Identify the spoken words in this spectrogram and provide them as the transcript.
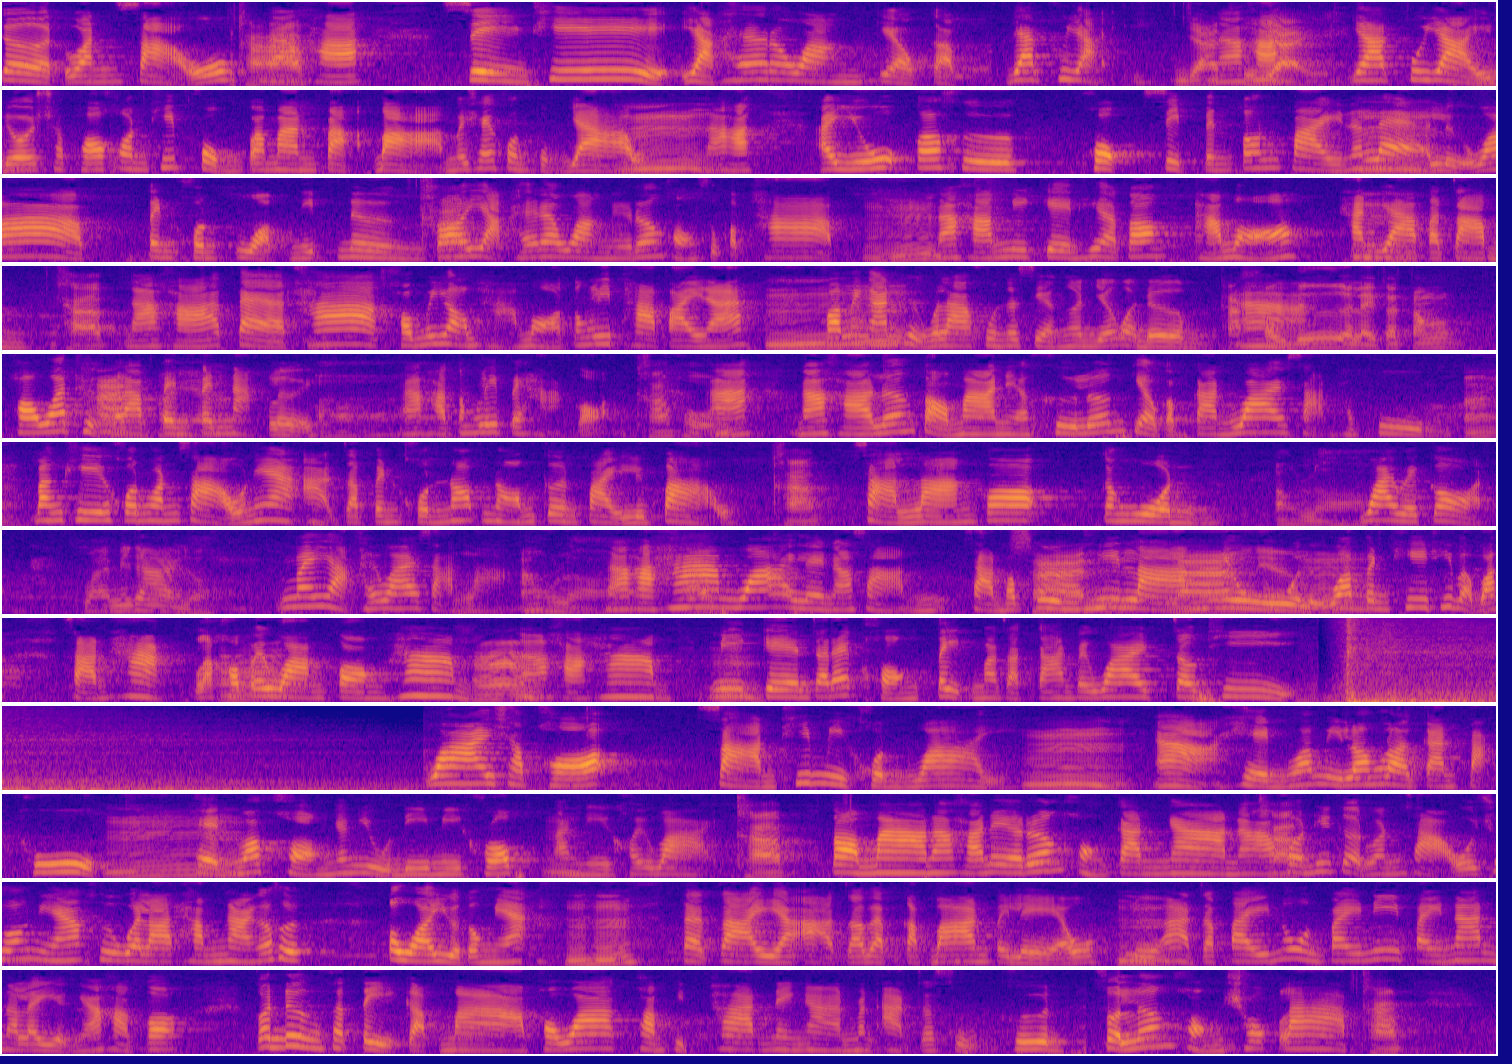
เกิดวันเสาร์ครับนะคะ สิ่งที่อยากให้ระวังเกี่ยวกับญาติผู้ใหญ่ญาตินะผู้คะใหญ่ญาติผู้ใหญ่โดยเฉพาะคนที่ผมประมาณปะบ่า ไม่ใช่คนผมยาวอืมนะคะ อายุก็คือ 60 เป็นต้นไปนั่นแหละอืมหรือว่า เป็นคนอวบนิดนึงครับก็อยากให้ระวังในเรื่องของสุขภาพอืมนะคะ มีเกณฑ์ที่จะต้องหาหมอทานอืมยาประจำครับนะคะ แต่ถ้าเขาไม่ยอมหาหมอต้องรีบพาไปนะอืเพราะไม่งั้นถึงเวลาคุณจะเสียเงินเยอะกว่าเดิมถ้าเขาอ่าดื้ออะไรก็ต้อง เพราะว่าถึงเวลาหาไปเป็นอะเป็นหนักเลยอ๋อนะคะต้องรีบไปหาก่อนครับผมนะนะคะ เรื่องต่อมาเนี่ยคือเรื่องเกี่ยวกับการไหว้สารพระภูมิอ่าบางทีคนวันเสาร์เนี่ยอาจจะเป็นคนนอบน้อมเกินไปหรือเปล่าครับสารล้างก็กังวลเอาเหรอไหว้ไว้ก่อน ไหว้ไม่ได้เหรอ ไม่อยากให้ไหว้สารล้างเอาเหรอนะคะ ห้ามไหว้เลยนะสารสารพระภูมิศาลที่ล้างล้างอยู่เนี่ยหรือว่าเป็นที่ที่แบบว่าสารหักแล้วเขาอ่าไปวางกองห้ามห้ามนะคะ ห้ามอืมมีเกณฑ์จะได้ของติดมาจากการไปไหว้เจ้าที่ไหว้เฉพาะ สารที่มีคนไหว้อืมอ่า เห็นว่ามีร่องรอยการปักธูปอืมเห็นว่าของยังอยู่ดีมีครบอืมอันนี้ค่อยไหว้ครับ ต่อมานะคะในเรื่องของการงานนะครัคะบคนที่เกิดวันเสาร์ช่วงเนี้ยคือเวลาทำงานก็คือตัวอยู่ตรงเนี้ยอือฮึแต่ใจอะอาจจะแบบกลับบ้านไปแล้วอืมหรืออาจจะไปนู่นไปนี่ไปนั่นอะไรอย่างเงี้ยค่ะ ก็ก็ดึงสติกลับมา เพราะว่าความผิดพลาดในงานมันอาจจะสูงขึ้น ส่วนเรื่องของโชคลาภครับ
